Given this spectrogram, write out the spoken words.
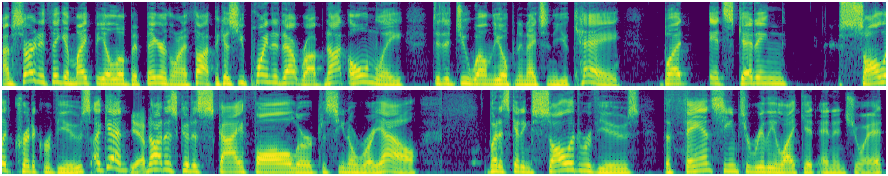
I'm starting to think it might be a little bit bigger than what I thought because you pointed out, Rob, not only did it do well in the opening nights in the UK, but it's getting solid critic reviews. Again, yep. not as good as Skyfall or Casino Royale, but it's getting solid reviews. The fans seem to really like it and enjoy it.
